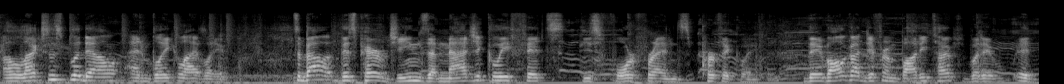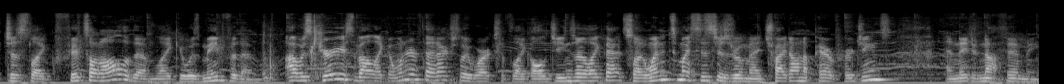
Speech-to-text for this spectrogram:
Alexis Bledel, and Blake Lively. It's about this pair of jeans that magically fits these four friends perfectly. They've all got different body types, but it, it just like fits on all of them like it was made for them. I was curious about like, I wonder if that actually works if like all jeans are like that. So I went into my sister's room and I tried on a pair of her jeans and they did not fit me.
